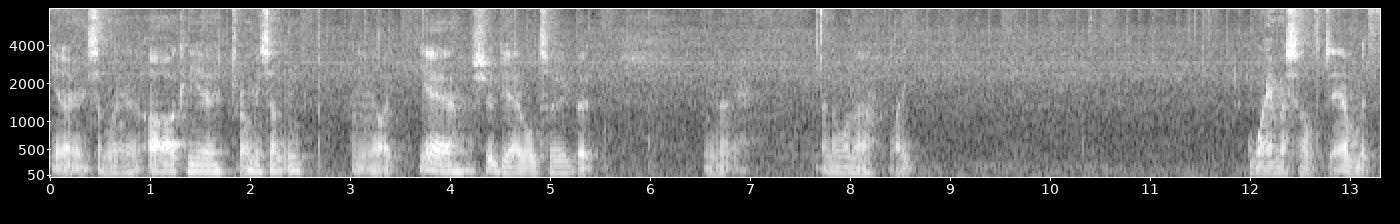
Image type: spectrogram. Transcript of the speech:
you know, somewhere, oh, can you draw me something? And we're like, yeah, I should be able to, but, you know, I don't want to, like, weigh myself down with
